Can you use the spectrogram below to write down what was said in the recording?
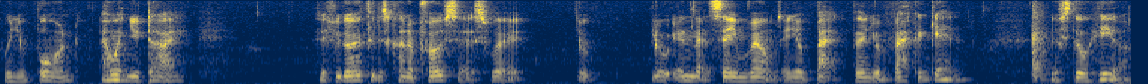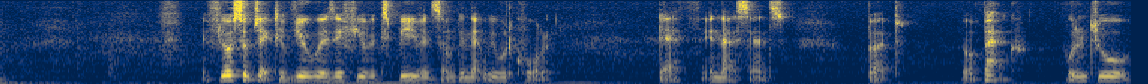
when you're born and when you die if you're going through this kind of process where you're you're in that same realms and you're back then you're back again you're still here. If your subjective view is if you've experienced something that we would call death in that sense, but you're back, wouldn't your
